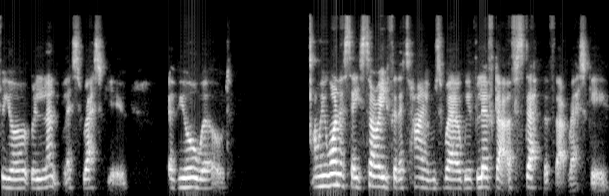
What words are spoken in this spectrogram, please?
for your relentless rescue of your world. And we want to say sorry for the times where we've lived out of step of that rescue,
